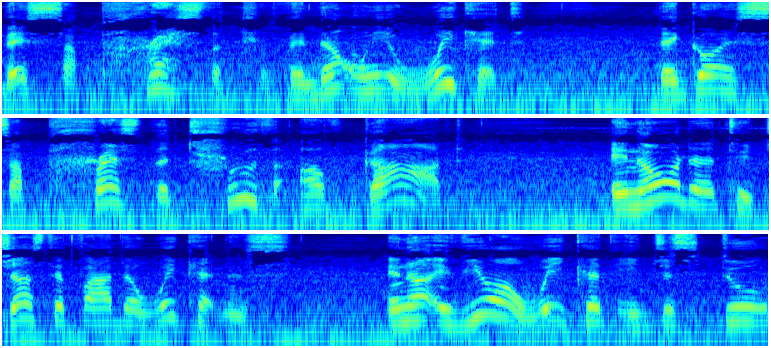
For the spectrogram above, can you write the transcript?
they suppress the truth. They're not only wicked, they go and suppress the truth of God in order to justify their wickedness. You know, if you are wicked, you just do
